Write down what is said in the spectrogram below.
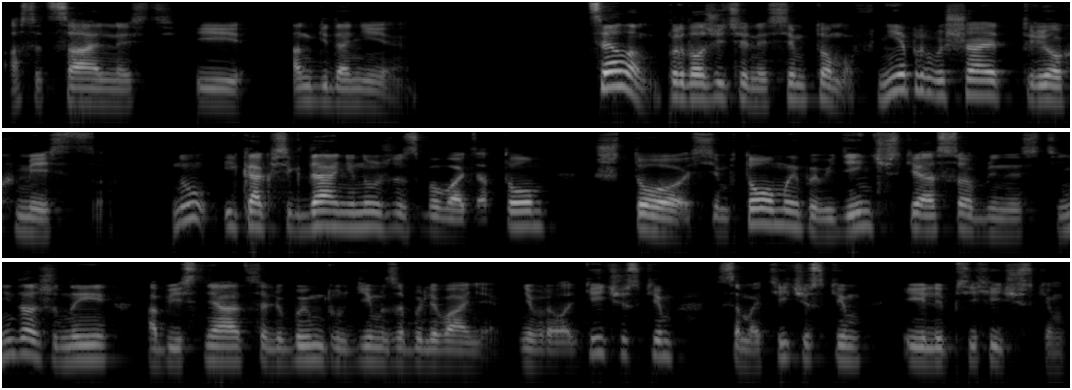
асоциальность и ангидония. В целом продолжительность симптомов не превышает трех месяцев. Ну и как всегда не нужно забывать о том, что симптомы, поведенческие особенности не должны объясняться любым другим заболеванием – неврологическим, соматическим или психическим.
